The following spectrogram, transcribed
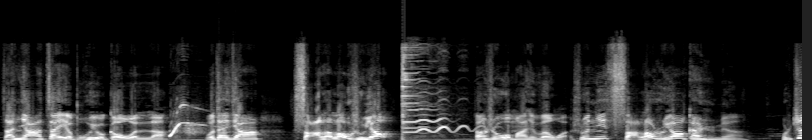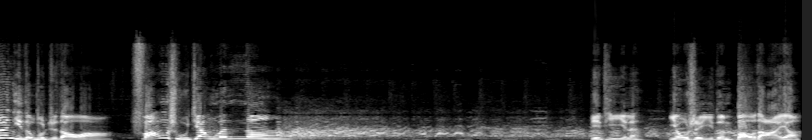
咱家再也不会有高温了，我在家撒了老鼠药。”当时我妈就问我说：“你撒老鼠药干什么呀？”我说：“这你都不知道啊？防暑降温呢。”别提了，又是一顿暴打呀！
